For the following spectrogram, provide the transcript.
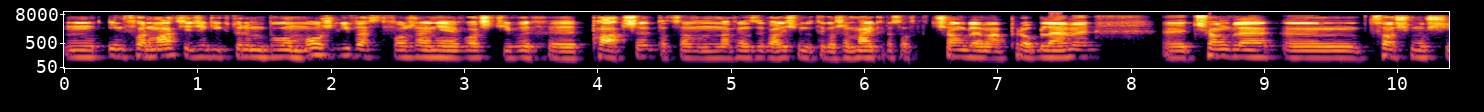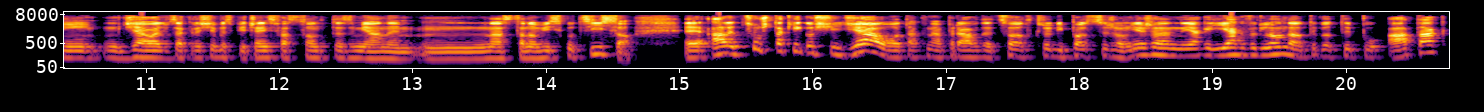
mm, informacje, dzięki którym było możliwe stworzenie właściwych e, patchy. To, co nawiązywaliśmy do tego, że Microsoft ciągle ma problemy E, ciągle coś musi działać w zakresie bezpieczeństwa, stąd te zmiany na stanowisku CISO. E, ale cóż takiego się działo tak naprawdę, co odkryli polscy żołnierze, jak, jak wyglądał tego typu atak?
